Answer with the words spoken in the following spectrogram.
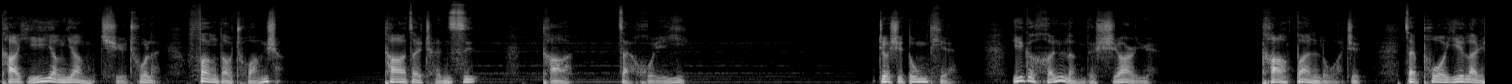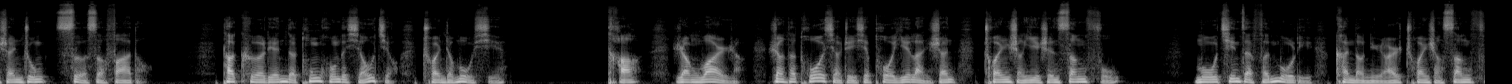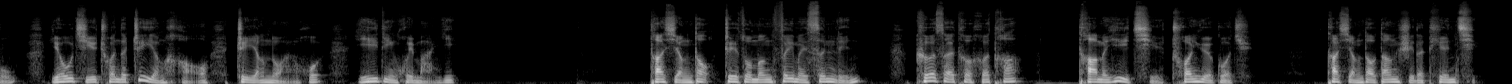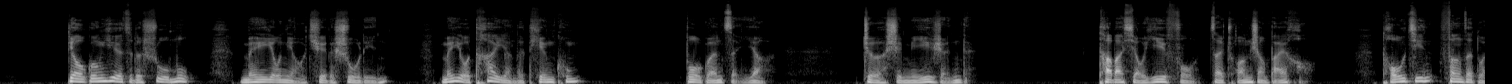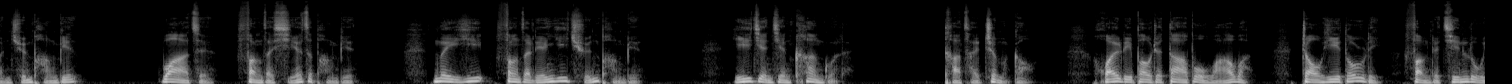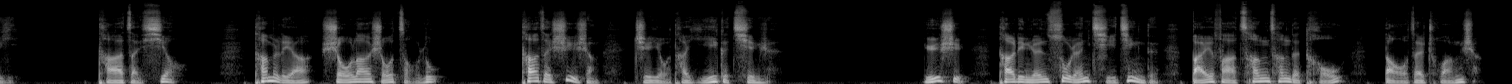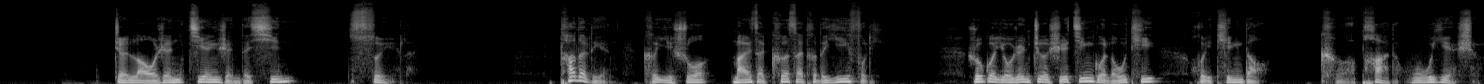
他一样样取出来，放到床上。他在沉思，他在回忆。这是冬天，一个很冷的十二月。他半裸着，在破衣烂衫中瑟瑟发抖。他可怜的通红的小脚穿着木鞋。他让瓦尔让让他脱下这些破衣烂衫，穿上一身丧服。母亲在坟墓里看到女儿穿上丧服，尤其穿得这样好，这样暖和，一定会满意。他想到这座蒙菲美森林，科赛特和他，他们一起穿越过去。他想到当时的天气，掉光叶子的树木，没有鸟雀的树林，没有太阳的天空。不管怎样，这是迷人的。他把小衣服在床上摆好，头巾放在短裙旁边，袜子放在鞋子旁边，内衣放在连衣裙旁边，一件件看过来。他才这么高，怀里抱着大布娃娃，罩衣兜里放着金鹿椅，他在笑，他们俩手拉手走路，他在世上只有他一个亲人。于是，他令人肃然起敬的白发苍苍的头倒在床上。这老人坚韧的心碎了。他的脸可以说埋在科赛特的衣服里。如果有人这时经过楼梯，会听到可怕的呜咽声。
